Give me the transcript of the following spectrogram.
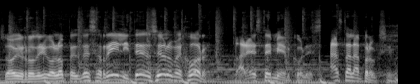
Soy Rodrigo López de Cerril y te deseo lo mejor para este miércoles. Hasta la próxima.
